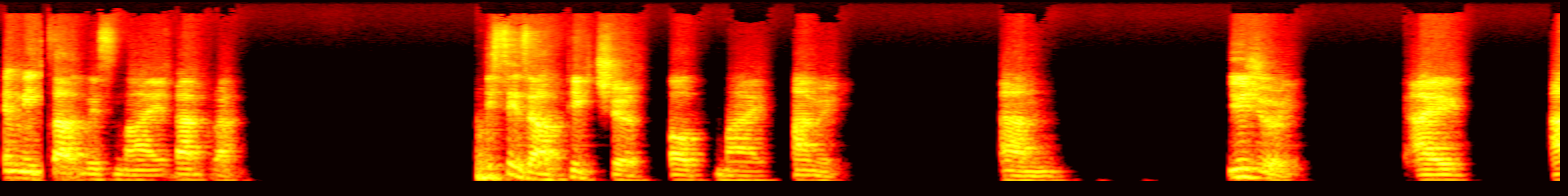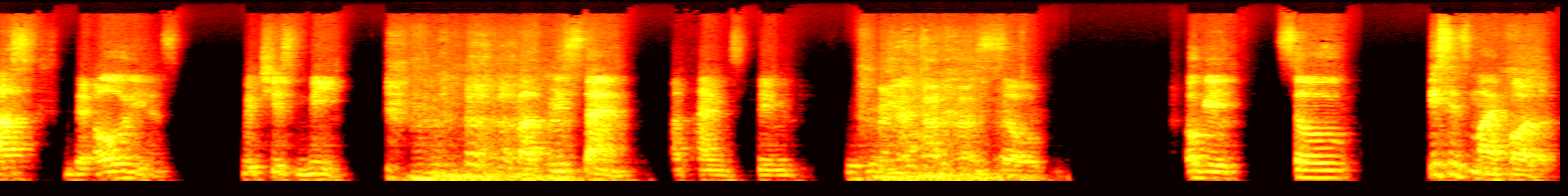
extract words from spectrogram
let me start with my background. This is a picture of my family. Um, usually, I ask the audience, which is me, but this time, at times limited. so, okay, so this is my father.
